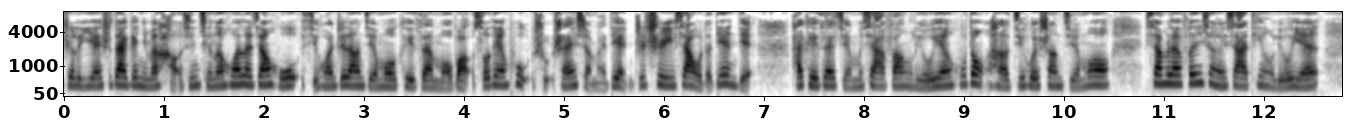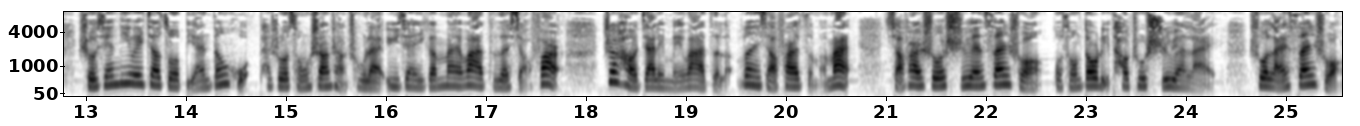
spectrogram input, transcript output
这里依然是带给你们好心情的欢乐江湖。喜欢这档节目，可以在某宝搜店铺“蜀山小卖店”支持一下我的店店，还可以在节目下方留言互动，还有机会上节目哦。下面来分享一下听友留言。首先，第一位叫做彼岸灯火，他说从商场出来遇见一个卖袜子的小贩儿，正好家里没袜子了，问小贩儿怎么卖。小贩儿说十元三双，我从兜里掏出十元来说来三双，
